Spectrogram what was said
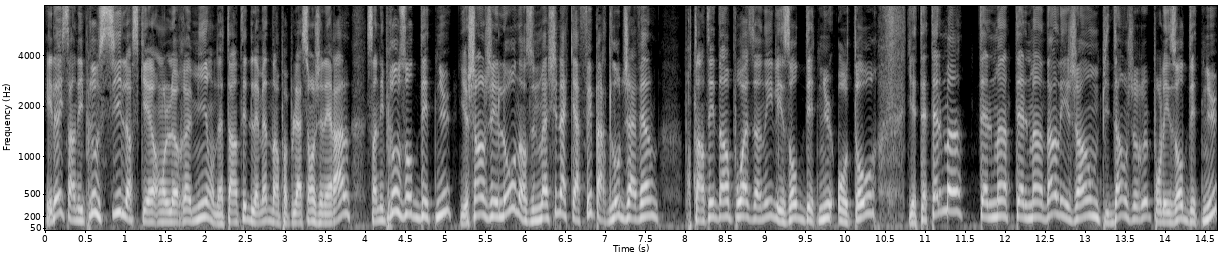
Et là, il s'en est pris aussi lorsqu'on l'a remis, on a tenté de le mettre dans la population générale, s'en est pris aux autres détenus. Il a changé l'eau dans une machine à café par de l'eau de javel pour tenter d'empoisonner les autres détenus autour. Il était tellement, tellement, tellement dans les jambes puis dangereux pour les autres détenus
